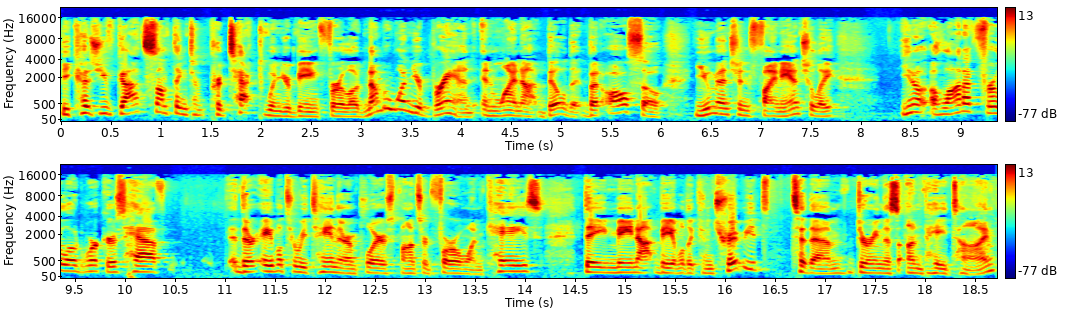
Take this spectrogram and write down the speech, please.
because you've got something to protect when you're being furloughed. Number one, your brand, and why not build it? But also, you mentioned financially, you know, a lot of furloughed workers have, they're able to retain their employer sponsored 401ks. They may not be able to contribute to them during this unpaid time,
